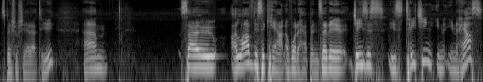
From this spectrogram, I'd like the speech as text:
special shout out to you. Um, so, I love this account of what happened. So the, Jesus is teaching in, in the house,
